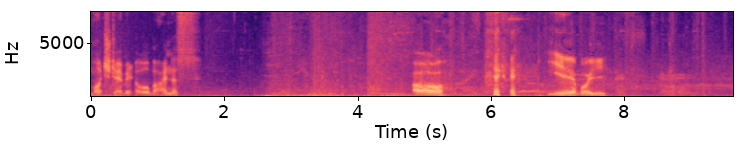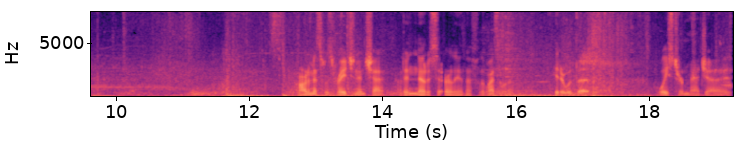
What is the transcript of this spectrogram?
Much damage. Oh, behind us. Oh. yeah, boy. Artemis was raging in chat. I didn't notice it early enough, otherwise I would have hit her with that. Waste her magi's.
